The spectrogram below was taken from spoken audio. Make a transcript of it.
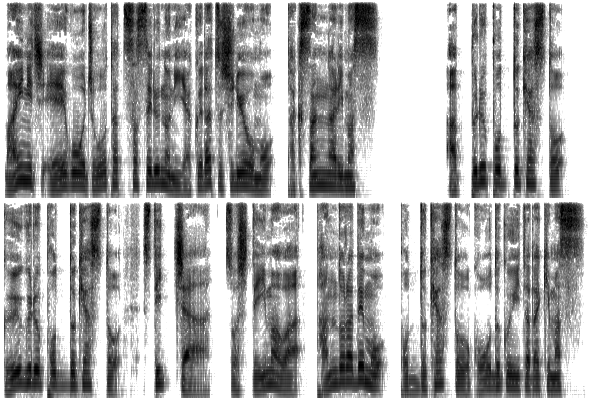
毎日英語を上達させるのに役立つ資料もたくさんあります。Apple Podcast、Google Podcast、Stitcher、そして今はパンドラでもポッドキャストを購読いただきます。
